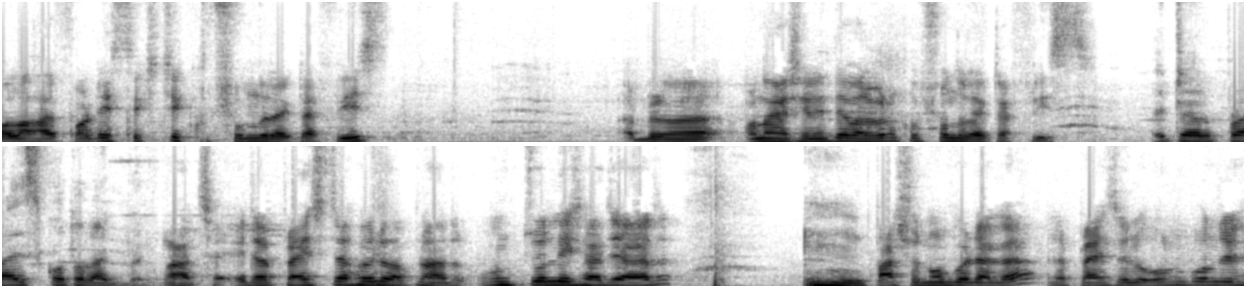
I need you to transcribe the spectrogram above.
বলা হয় ফর্টি সিক্সটি খুব সুন্দর একটা ফ্রিজ আপনারা অনায়াসে নিতে পারবেন খুব সুন্দর একটা ফ্রিজ এটার প্রাইস কত রাখবেন? আচ্ছা এটার প্রাইসটা হলো আপনার উনচল্লিশ হাজার পাঁচশো নব্বই টাকা এটার প্রাইস হলো উনপঞ্চাশ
